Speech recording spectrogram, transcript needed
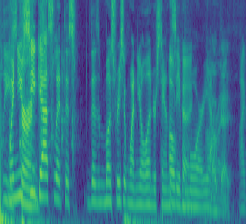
please? when you turn- see Gaslit, this the most recent one, you'll understand this even Okay. more. Yeah. All right. Okay. I,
